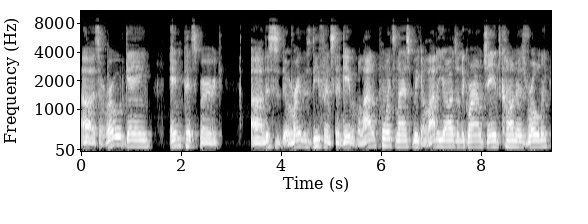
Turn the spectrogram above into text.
Uh, it's a road game in Pittsburgh. Uh, this is the Ravens defense that gave up a lot of points last week, a lot of yards on the ground. James Conner is rolling.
